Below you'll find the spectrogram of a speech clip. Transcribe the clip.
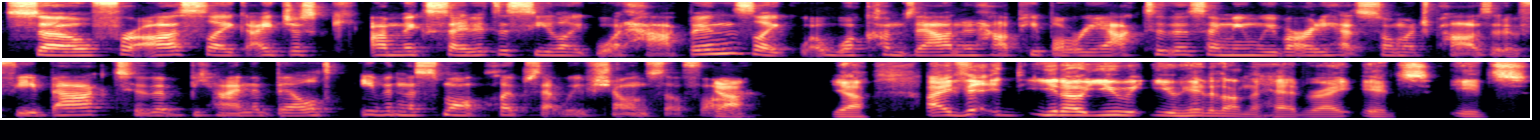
So for us, like I just I'm excited to see like what happens, like what comes out and how people react to this. I mean, we've already had so much positive feedback to the behind the build, even the small clips that we've shown so far. Yeah. Yeah. I think you know, you you hit it on the head, right? It's it's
